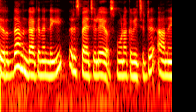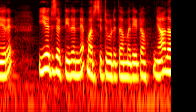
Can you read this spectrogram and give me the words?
ചെറുതാണ് ഉണ്ടാക്കുന്നുണ്ടെങ്കിൽ ഒരു സ്പാച്ചുലയോ സ്പൂണൊക്കെ വെച്ചിട്ട് ആ നേരെ ഈ ഒരു ചട്ടി തന്നെ മറിച്ചിട്ട് കൊടുത്താൽ മതി കേട്ടോ ഞാൻ അതാ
